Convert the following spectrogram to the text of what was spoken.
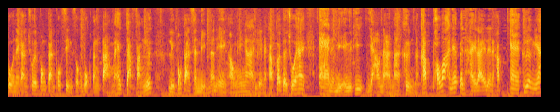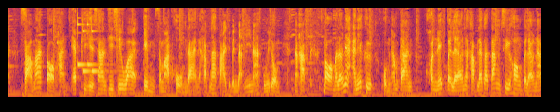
ตัวในการช่วยป้องกันพวกสิ่งสกปรกต่างๆ ไม่ให้จับฝังลึก หรือป้องกันสนิมนั่นเองเอาง่ายๆเลยนะครับก็จะช่วยให้แอร์เนี่ยมีอายุที่ยาวนานมากขึ้นนะครับเพราะว่าอันนี้เป็นไฮไลท์เลยนะครับแอร์เครื่องนี้ สามารถต่อผ่านแอปพลิเคชันที่ชื่อว่า M Smart Home ได้นะครับ หน้าตาจะเป็นแบบนี้นะคุณผู้ชมนะครับต่อมาแล้วเนี่ยอันนี้คือผมทำการ Connect ไปแล้วนะครับแล้วก็ตั้งชื่อห้องไปแล้วนะ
